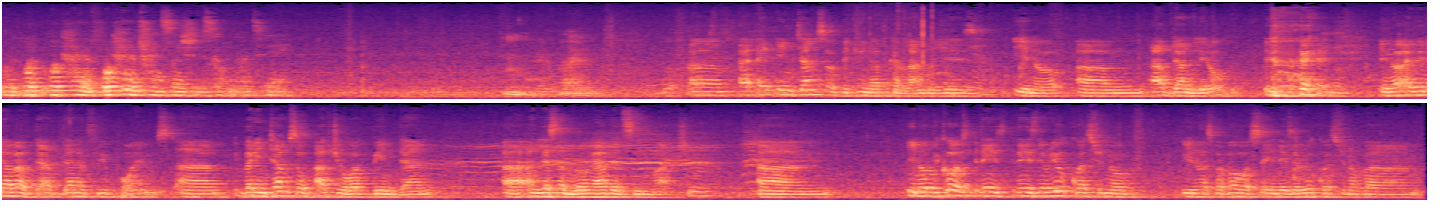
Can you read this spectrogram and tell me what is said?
What, what, kind of what kind of translation is going on today? Um, I, in terms of between African languages, yeah. you know, um, I've done little. you know, I mean, I've, I've done a few poems, um, but in terms of actual work being done, uh, unless I'm wrong, I haven't seen much. Mm. Um, you know, because there's there's a real question of, you know, as Papa was saying, there's a real question of um,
